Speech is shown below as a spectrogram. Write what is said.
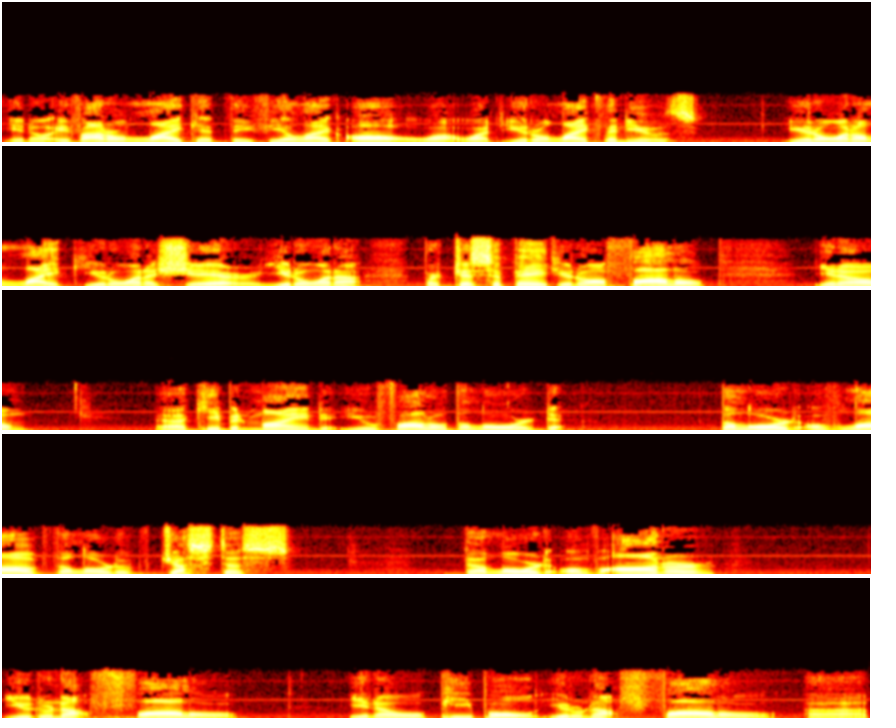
you know. If I don't like it, they feel like, oh, what, what? You don't like the news? You don't want to like? You don't want to share? You don't want to participate? You don't want to follow? You know, uh, keep in mind you follow the Lord, the Lord of love, the Lord of justice, the Lord of honor. You do not follow you know, people, you do not follow uh,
